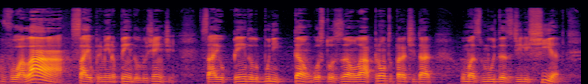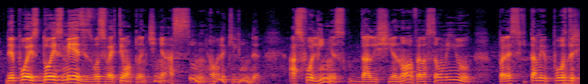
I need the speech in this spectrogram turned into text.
voa lá, sai o primeiro pêndulo, gente sai o pêndulo bonitão, gostosão lá, pronto para te dar umas mudas de lixia. Depois, dois meses, você vai ter uma plantinha assim, olha que linda. As folhinhas da lixia nova, elas são meio, parece que está meio podre,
